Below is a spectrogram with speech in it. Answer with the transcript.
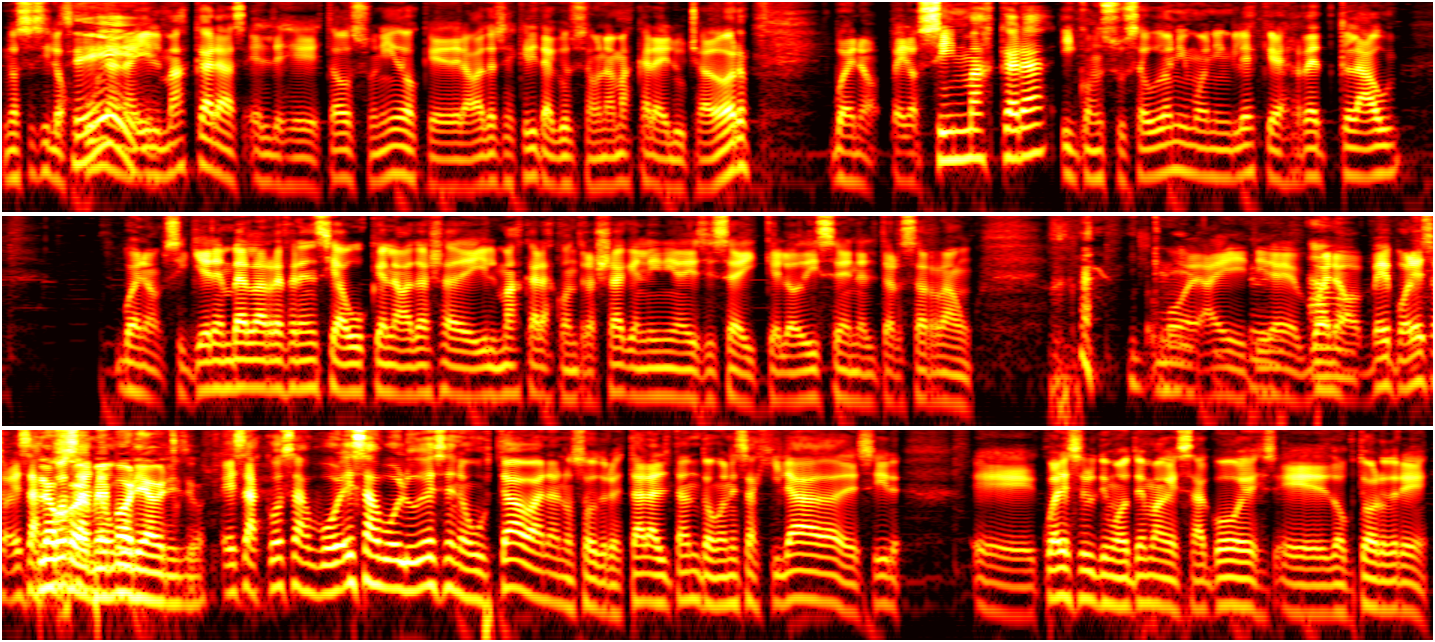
No sé si lo Sí. juran a Il Máscaras, el de Estados Unidos, que de la batalla escrita que usa una máscara de luchador. Bueno, pero sin máscara y con su seudónimo en inglés que es Red Cloud. Bueno, si quieren ver la referencia, busquen la batalla de Il Máscaras contra Jack en línea 16, que lo dice en el tercer round. Como ahí tiré. Bueno, ve por eso, esas Flojo cosas de nos memoria, buenísimo. esas cosas, esas boludeces nos gustaban a nosotros, estar al tanto con esa gilada, decir, eh, ¿cuál es el último tema que sacó es, eh, Doctor Dre?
